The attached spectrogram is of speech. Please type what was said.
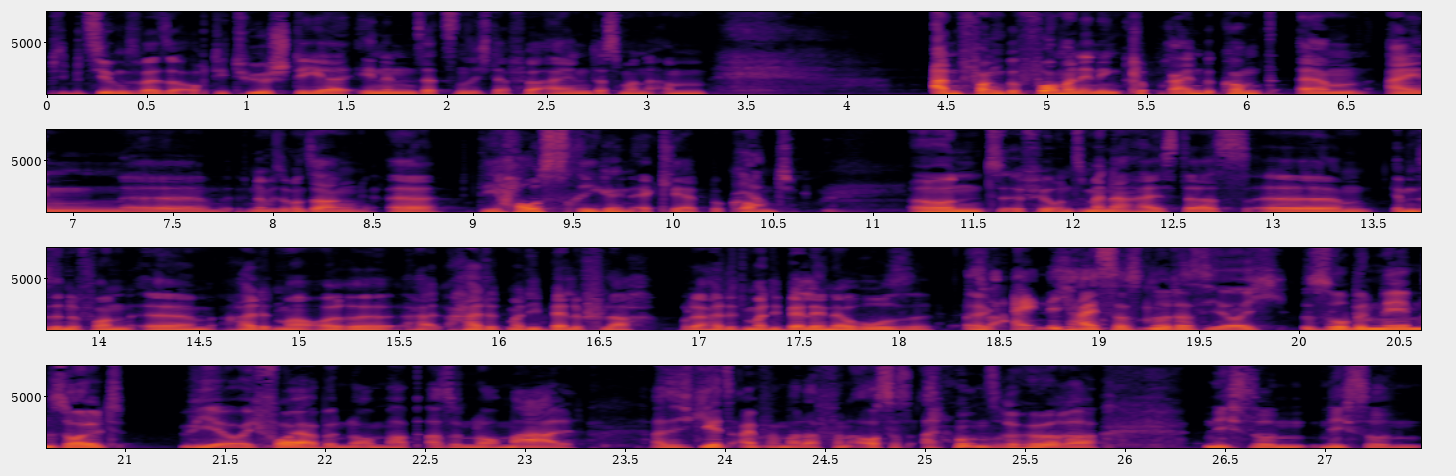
beziehungsweise auch die TürsteherInnen setzen sich dafür ein, dass man am Anfang, bevor man in den Club reinbekommt, ähm, ein, äh, wie soll man sagen, äh, die Hausregeln erklärt bekommt. Und äh, für uns Männer heißt das ähm, im Sinne von ähm, haltet mal eure halt- haltet mal die Bälle flach oder haltet mal die Bälle in der Hose. Äh, Also eigentlich heißt das nur, dass ihr euch so benehmen sollt, wie ihr euch vorher benommen habt, also normal. Also ich gehe jetzt einfach mal davon aus, dass alle unsere Hörer nicht so ein, nicht so ein,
